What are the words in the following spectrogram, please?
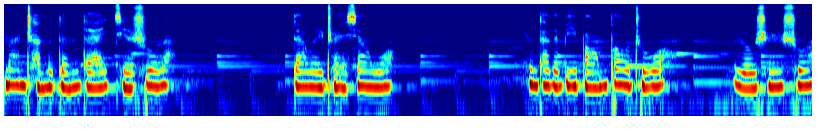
漫长的等待结束了。大卫转向我，用他的臂膀抱住我。柔声说：“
